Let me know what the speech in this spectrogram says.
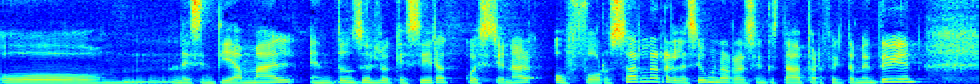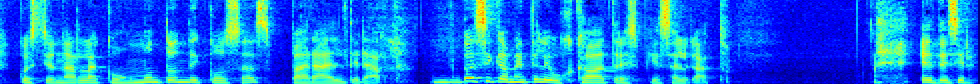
o me sentía mal, entonces lo que hacía era cuestionar o forzar la relación, una relación que estaba perfectamente bien, cuestionarla con un montón de cosas para alterarla. Básicamente le buscaba tres pies al gato. Es decir,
